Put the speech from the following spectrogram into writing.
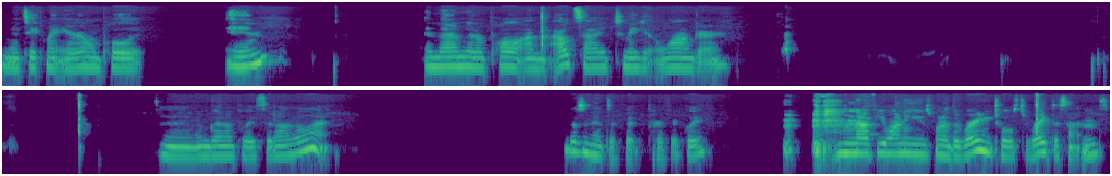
I'm going to take my arrow and pull it in. And then I'm going to pull on the outside to make it longer. And I'm going to place it on the line. It doesn't have to fit perfectly. now, if you want to use one of the writing tools to write the sentence,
